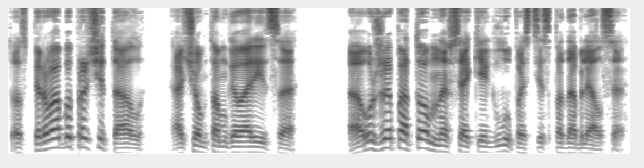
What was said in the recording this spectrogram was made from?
то сперва бы прочитал, о чем там говорится, а уже потом на всякие глупости сподоблялся.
